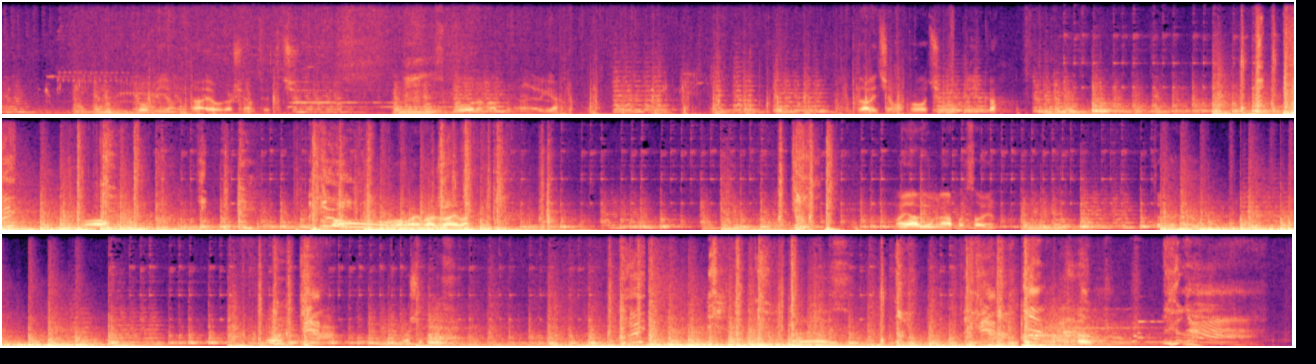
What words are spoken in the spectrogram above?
dobijam. A evo ga še jedan cvetić. Skoro napunjena energija. Da li ćemo proći ovog lika? Wow. Oh, ovaj je baš. najavio napad sa ovim trzakom. Evo, baš je brzo.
